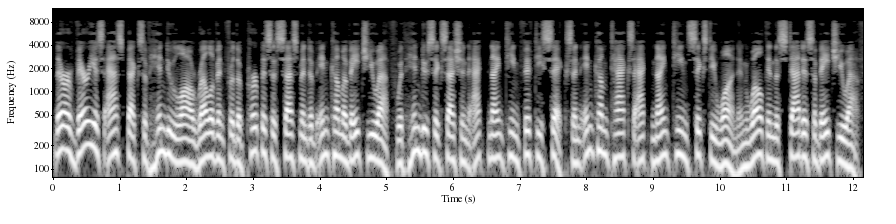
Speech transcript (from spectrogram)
There are various aspects of Hindu law relevant for the purpose assessment of income of HUF with Hindu Succession Act 1956 and Income Tax Act 1961 and wealth in the status of HUF,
